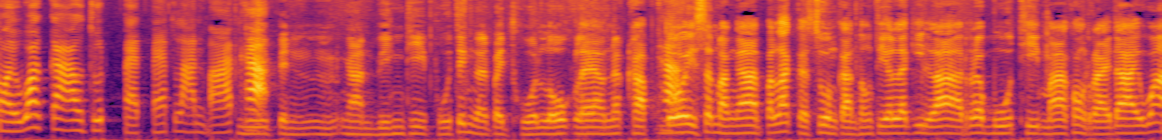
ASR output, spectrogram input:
น้อยว่า 9.88 ล้านบาทค่ะนี่เป็นงานวิ่งที่ผู้ถึงเงินไปทั่วโลกแล้วนะครับค่ะโดยสำนักงานปลัดกระทรวงการท่องเที่ยวและกีฬาระบุที่มาของรายได้ว่า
